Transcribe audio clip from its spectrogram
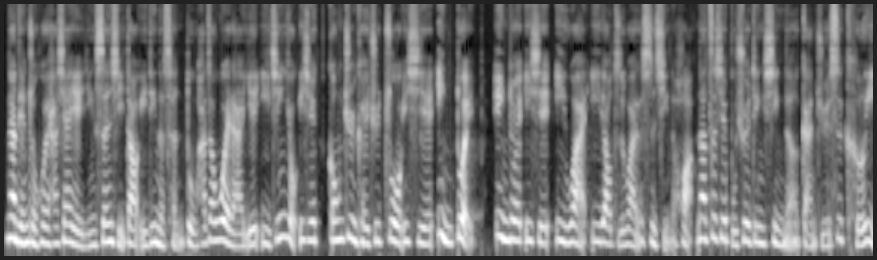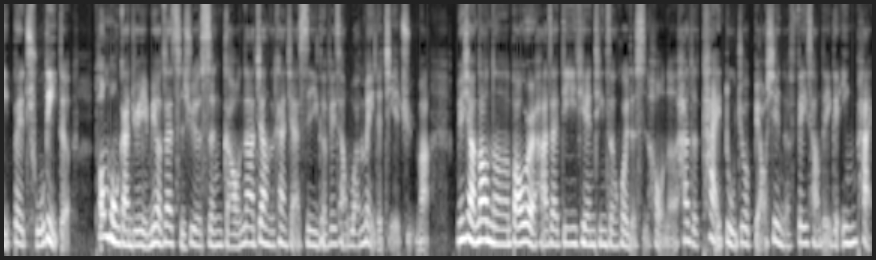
那联准会它现在也已经升息到一定的程度，它在未来也已经有一些工具可以去做一些应对，应对一些意外、意料之外的事情的话，那这些不确定性呢，感觉是可以被处理的。通膨感觉也没有再持续的升高，那这样子看起来是一个非常完美的结局嘛？没想到呢，鲍威尔他在第一天听证会的时候呢，他的态度就表现得非常的一个鹰派。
